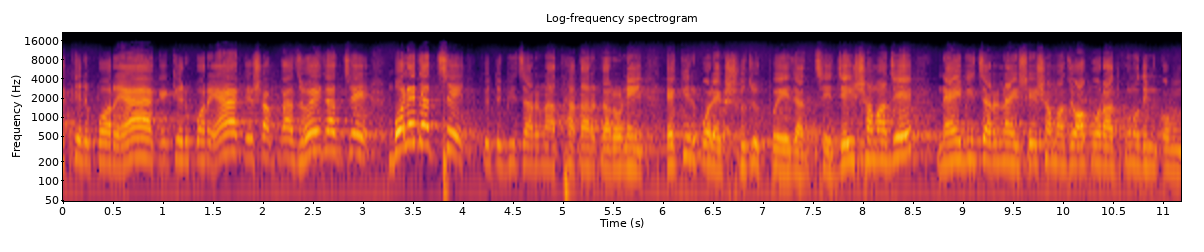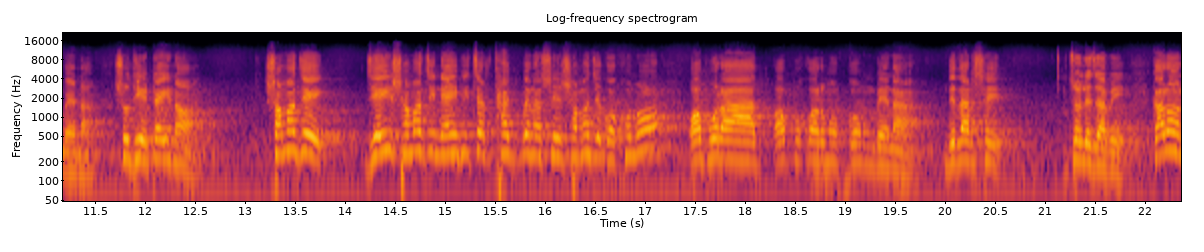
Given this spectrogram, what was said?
একের পর এক, একের পর এক এসব কাজ হয়ে যাচ্ছে, বলে যাচ্ছে, কিন্তু বিচার না থাকার কারণে একের পর এক সুযোগ পেয়ে যাচ্ছে। যেই সমাজে ন্যায় বিচার নাই, সেই সমাজে অপরাধ কোনোদিন কমবে না। শুধু এটাই নয়, সমাজে যেই সমাজে ন্যায় বিচার থাকবে না সেই সমাজে কখনো অপরাধ, অপকর্ম কমবে না। দেদার সে চলে যাবে। কারণ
